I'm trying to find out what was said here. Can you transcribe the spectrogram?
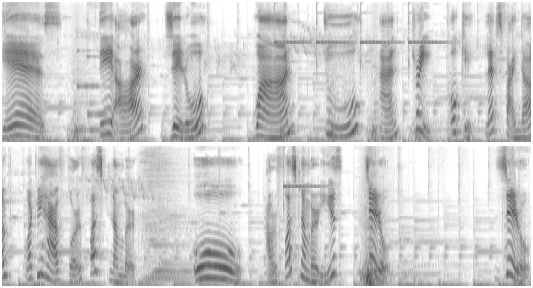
Yes, they are 0, 1, 2 and 3. Okay, let's find out what we have for first number. Oh, our first number is 0. 0.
